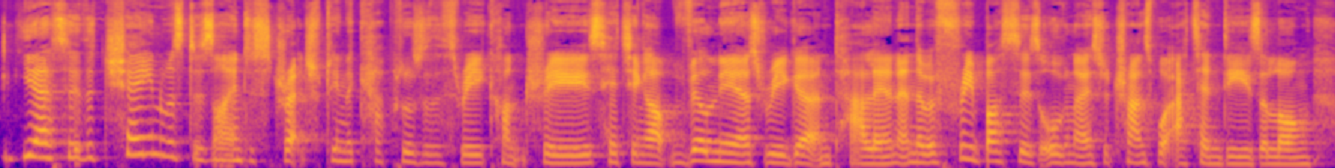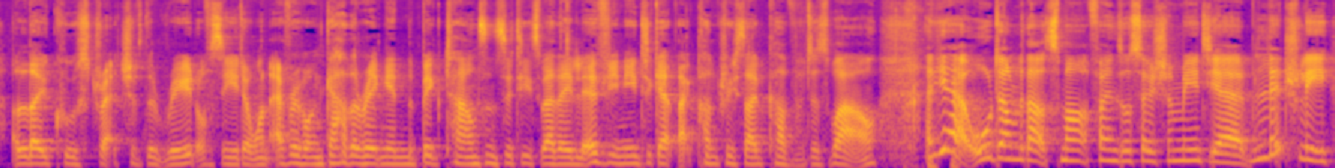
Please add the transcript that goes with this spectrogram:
Yeah, so the chain was designed to stretch between the capitals of the three countries, hitting up Vilnius, Riga, and Tallinn. And there were free buses organized to transport attendees along a local stretch of the route. Obviously, you don't want everyone gathering in the big towns and cities where they live. You need to get that countryside covered as well. And yeah, all done without smartphones or social media. Literally,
